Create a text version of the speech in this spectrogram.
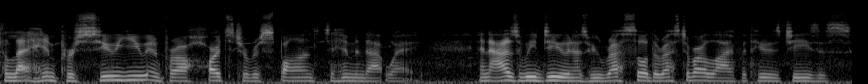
to let Him pursue you and for our hearts to respond to Him in that way. And as we do, and as we wrestle the rest of our life with who is Jesus,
